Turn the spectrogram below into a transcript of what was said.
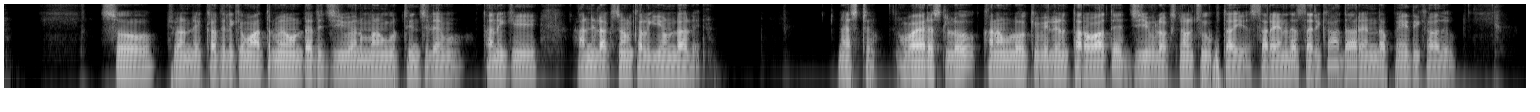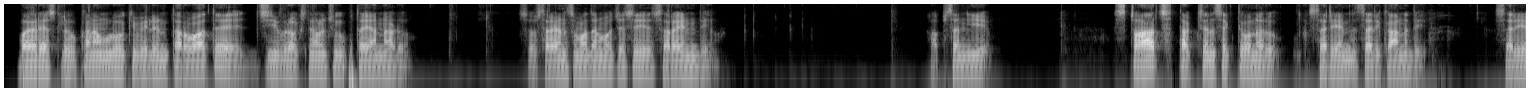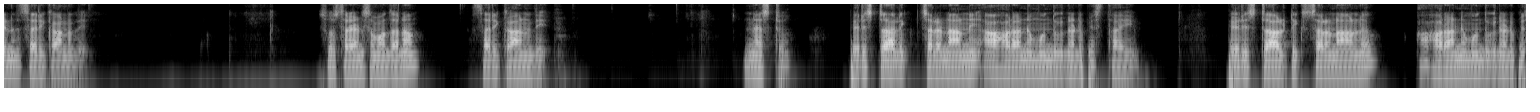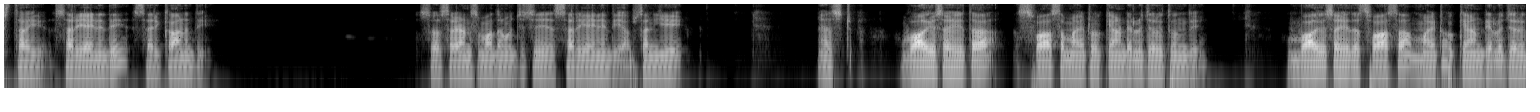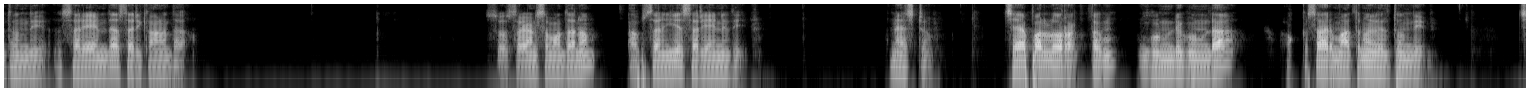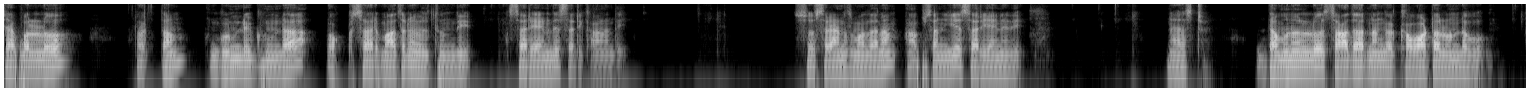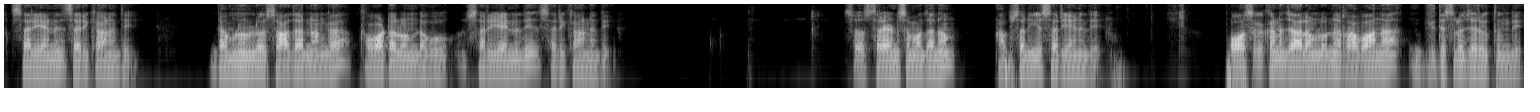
సో చూడండి కదలిక మాత్రమే ఉంటే అది జీవి అని మనం గుర్తించలేము. దానికి అన్ని లక్షణాలు కలిగి ఉండాలి. నెక్స్ట్ వైరస్లు కణంలోకి వెళ్ళిన తర్వాతే జీవ లక్షణాలు చూపుతాయి. సరైనదా సరికాదా? రెండో ఏది కాదు. వైరస్లు కణంలోకి వెళ్ళిన తర్వాతే జీవ లక్షణాలు చూపుతాయి అన్నాడు. సో సరైన సమాధానం వచ్చేసి సరైనది. ఆప్షన్ ఏ స్టార్చ్ తక్షణ శక్తి వనరు సరి అనేది సరికానది. సరి అనేది సరికానది. సో సరైన సమాధానం సరికానిది. నెక్స్ట్ పెరిస్టాలిక్ చలనాన్ని ఆహారాన్ని ముందుకు నడిపిస్తాయి. పెరిస్టాల్టిక్ చలనాలను ఆహారాన్ని ముందుకు నడిపిస్తాయి. సరి అయినది సరికానిది. సో సరైన సమాధానం వచ్చేసి సరి అయినది. Option A. నెక్స్ట్ వాయు సహిత శ్వాస మైటోకాండ్రియాలో జరుగుతుంది. వాయు సహిత శ్వాస మైటోకాండ్రియాలో జరుగుతుంది. సరి సరికానదా? సో సరైన సమాధానం. ఆప్షన్ ఏ సరి అయినది నెక్స్ట్. చేపల్లో రక్తం గుండె గుండా ఒక్కసారి మాత్రమే వెళ్తుంది. చేపల్లో రక్తం గుండె గుండా ఒక్కసారి మాత్రమే వెళ్తుంది. సరి అయినది సరికానది. సో సరైన సమాధానం. ఆప్షన్ ఏ సరి అయినది. నెక్స్ట్. దమనంలో సాధారణంగా కవాటాలు ఉండవు. సరి అయినది సరికానది దమనంలో సాధారణంగా కవాటాలు ఉండవు. సరి అయినది సరికానది సో సరైన సమాధానం. ఆప్షన్ ఏ సరి అయినది. పోషక కణజాలంలోని రవాణా ద్విదశలో జరుగుతుంది.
